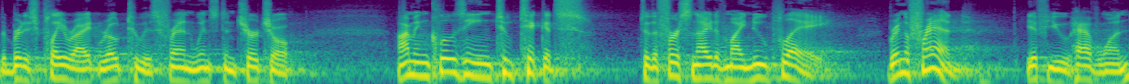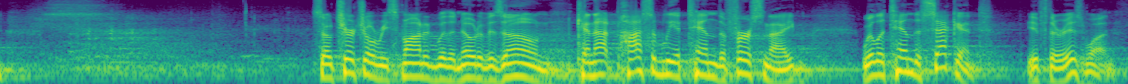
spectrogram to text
the British playwright wrote to his friend Winston Churchill I'm enclosing two tickets to the first night of my new play. Bring a friend, if you have one. so Churchill responded with a note of his own cannot possibly attend the first night, will attend the second, if there is one.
